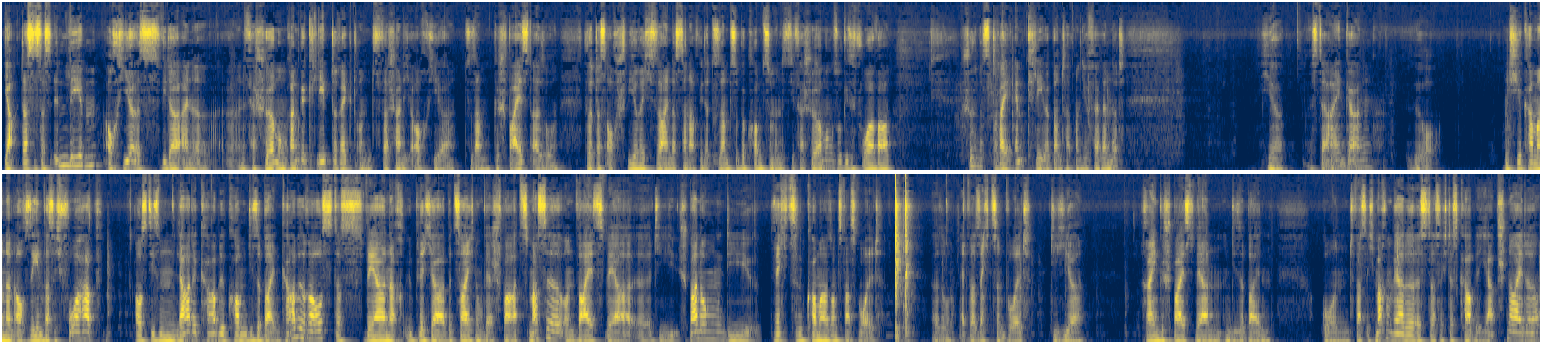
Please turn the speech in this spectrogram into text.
Ja, das ist das Innenleben. Auch hier ist wieder eine, eine Verschirmung rangeklebt direkt und wahrscheinlich auch hier zusammen gespeist. Also wird das auch schwierig sein, das danach wieder zusammenzubekommen. Zumindest die Verschirmung, so wie sie vorher war. Schönes 3M-Klebeband hat man hier verwendet. Hier ist der Eingang. Ja. Und hier kann man dann auch sehen, was ich vorhab. Aus diesem Ladekabel kommen diese beiden Kabel raus. Das wäre nach üblicher Bezeichnung wäre schwarz Masse und weiß wäre äh, die Spannung, die 16, sonst was Volt. Also etwa 16 Volt, die hier reingespeist werden in diese beiden. Und was ich machen werde, ist, dass ich das Kabel hier abschneide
